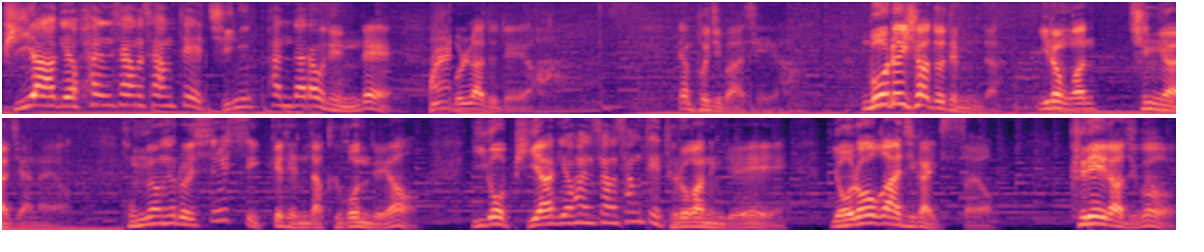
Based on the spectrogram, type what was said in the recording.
비약의 환상 상태에 진입한다라고 되어 있는데 몰라도 돼요. 그냥 보지 마세요. 모르셔도 됩니다. 이런 건 중요하지 않아요. 공명회로를 쓸 수 있게 된다 그건데요. 이거 비약의 환상 상태에 들어가는 게 여러 가지가 있어요. 그래가지고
